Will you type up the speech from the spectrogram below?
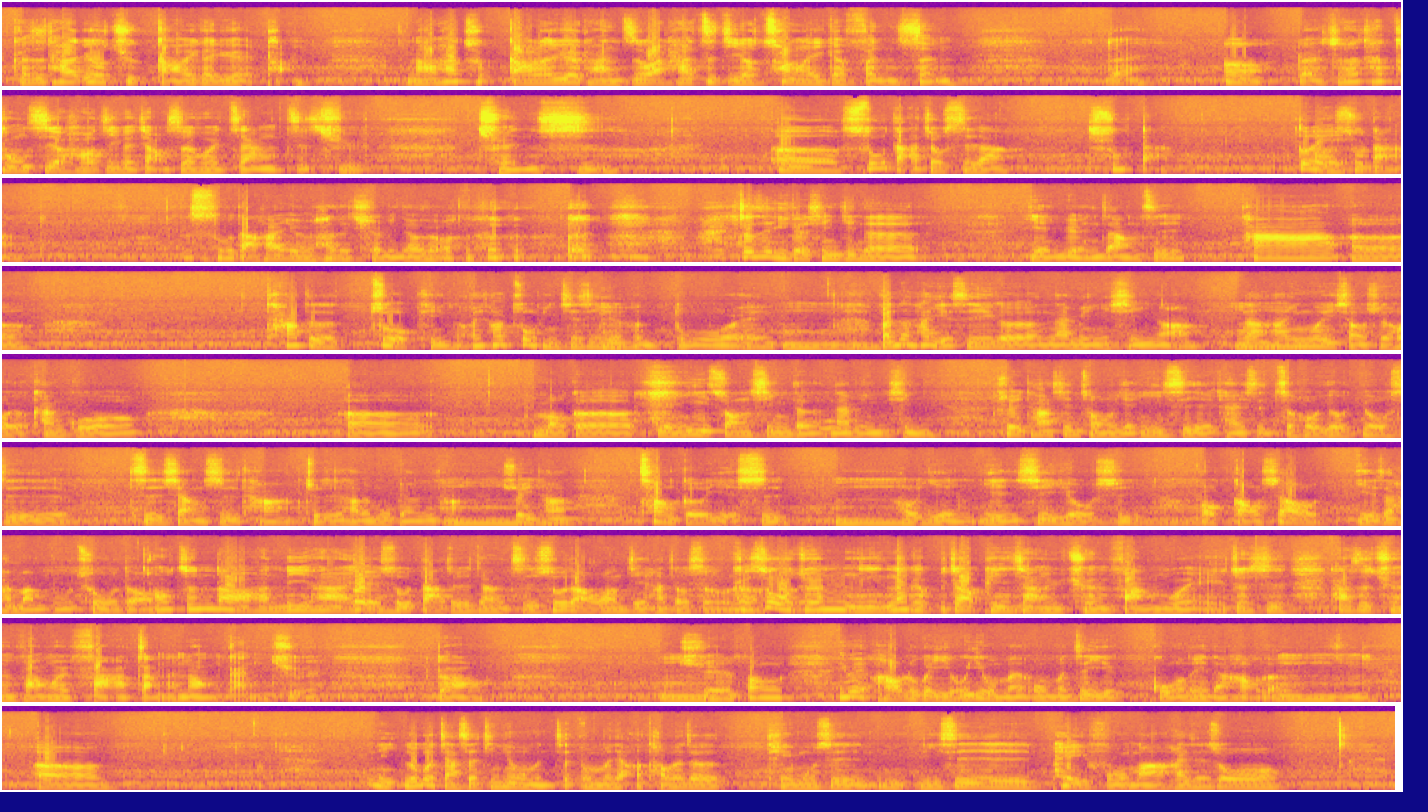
可是他又去搞一个乐团，然后他出搞了乐团之外，他自己又创了一个分身。对哦，对，所以他同时有好几个角色会这样子去诠释。呃，苏打就是啊，苏打，对，哦苏打，苏打他有他的全名叫什么？就是一个新进的演员这样子，他呃，他的作品，哎，他作品其实也很多哎、嗯。反正他也是一个男明星啊。那他因为小时候有看过，呃，某个演艺双星的男明星，所以他先从演艺事业开始，之后又又是志向是他，就是他的目标是他，所以他唱歌也是，嗯，哦，演演戏又是，哦，搞笑也是还蛮不错的哦。哦，真的哦、很厉害耶。对，苏打就是这样子，苏打我忘记他叫什么了。可是我觉得你那个比较偏向于全方位，就是他是全方位发展的那种感觉，对啊，嗯全方，因为好，如果以以我们我们自己国内的好了，嗯嗯嗯，呃，你如果假设今天我们这我们要讨论这个题目是，你你是佩服吗？还是说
